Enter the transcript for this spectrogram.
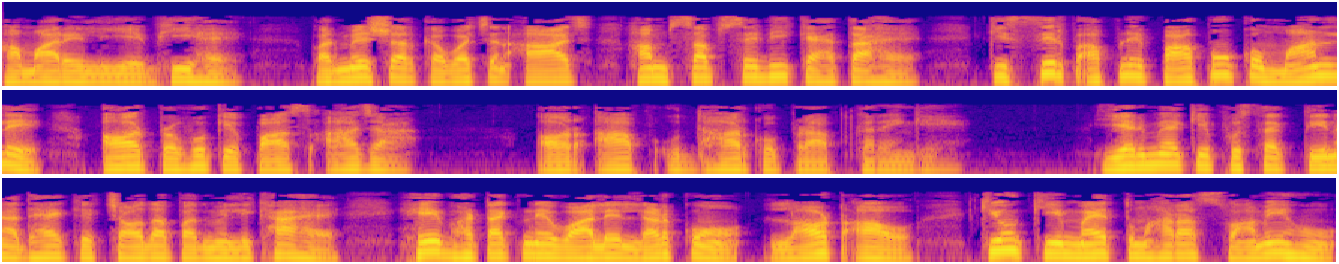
हमारे लिए भी है। परमेश्वर का वचन आज हम सबसे भी कहता है कि सिर्फ़ अपने पापों को मान ले और प्रभु के पास आ जा। और आप उद्धार को प्राप्त करेंगे। यर्मिया की पुस्तक तीन अध्याय के चौदह पद में लिखा है, हे भटकने वाले लड़कों, लौट आओ, क्योंकि मैं तुम्हारा स्वामी हूँ।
